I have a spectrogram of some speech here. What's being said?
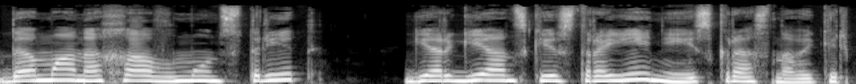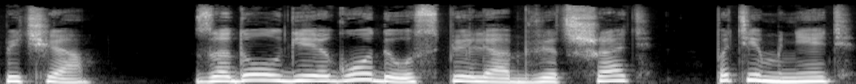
Дома на Хав-Мун-стрит – георгианские строения из красного кирпича. За долгие годы успели обветшать, потемнеть,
